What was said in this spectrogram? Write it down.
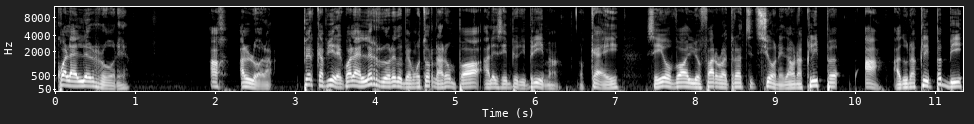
Qual è l'errore? Ah, allora, per capire qual è l'errore dobbiamo tornare un po' all'esempio di prima, ok? Se io voglio fare una transizione da una clip A ad una clip B,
